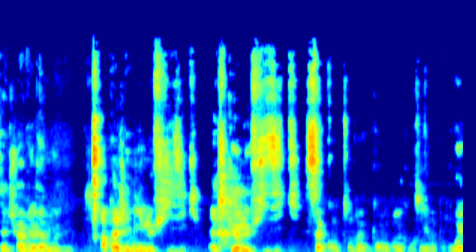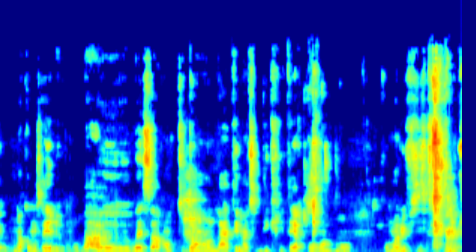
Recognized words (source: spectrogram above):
Tu peux Après, t'as mis-. Après, j'ai mis le physique. Est-ce que le physique, ça compte? On a, on a commencé à y répondre? Ouais, on a commencé à y répondre. Bah euh, ouais, ça rentre dans la thématique des critères pour moi. Pour moi, le physique, ça compte.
